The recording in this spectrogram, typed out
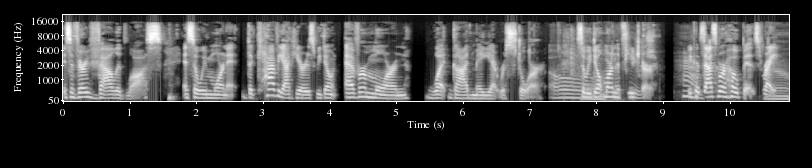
It's a very valid loss. And so we mourn it. The caveat here is we don't ever mourn what God may yet restore Oh, So we don't mourn the future Hmm. because that's where hope is, right? Yeah.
